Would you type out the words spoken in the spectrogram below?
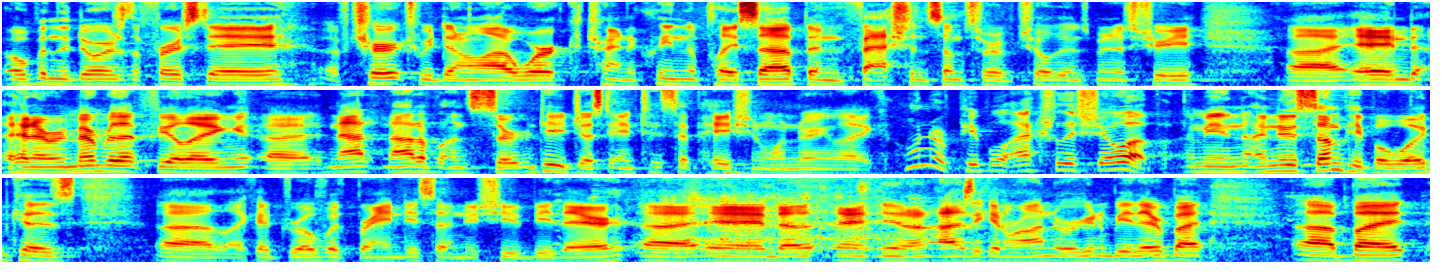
opened the doors the first day of church. We'd done a lot of work trying to clean the place up and fashion some sort of children's ministry. Uh, and and I remember that feeling, uh, not not of uncertainty, just anticipation, wondering like, I wonder if people actually show up. I mean, I knew some people would because. Uh, like I drove with Brandy, so I knew she'd be there, uh, and, uh, and, you know Isaac and Rhonda were going to be there. But uh, but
